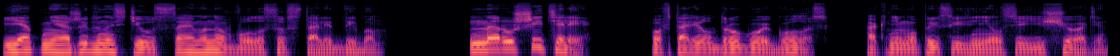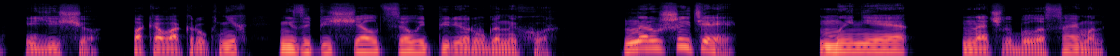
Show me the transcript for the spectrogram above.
и от неожиданности у Саймона волосы встали дыбом. «Нарушители!» — повторил другой голос, а к нему присоединился еще один и еще, пока вокруг них не запищал целый переруганный хор. «Нарушители!» «Мы не...» — начал было Саймон,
